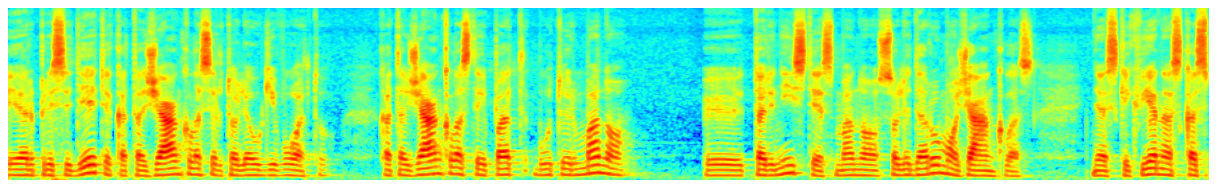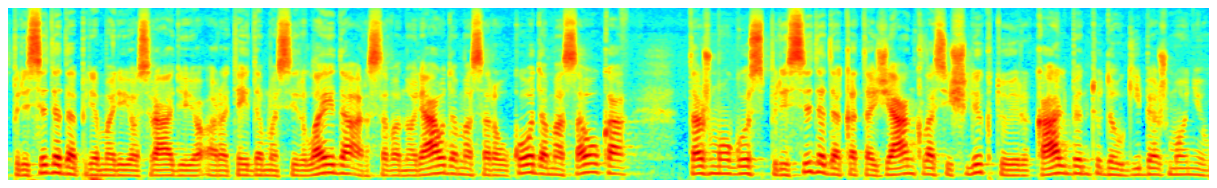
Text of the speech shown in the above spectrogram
ir prisidėti, kad tas ženklas ir toliau gyvuotų, kad tas ženklas taip pat būtų ir mano e, tarnystės, mano solidarumo ženklas. Nes kiekvienas, kas prisideda prie Marijos radijo, ar ateidamas į laidą, ar savanoriaudamas, ar aukodamas auką, ta žmogus prisideda, kad tas ženklas išliktų ir kalbintų daugybę žmonių.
